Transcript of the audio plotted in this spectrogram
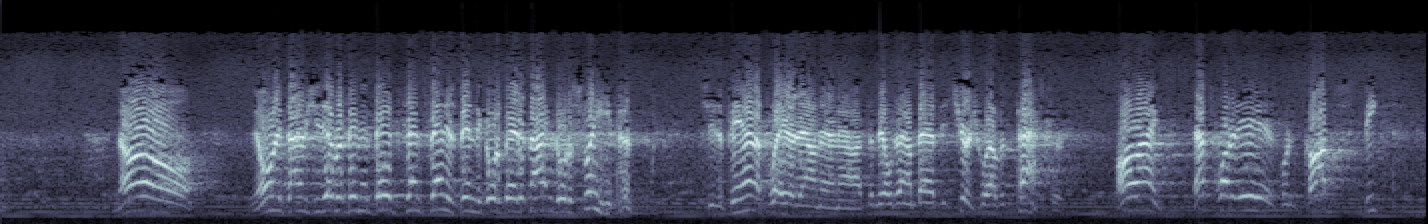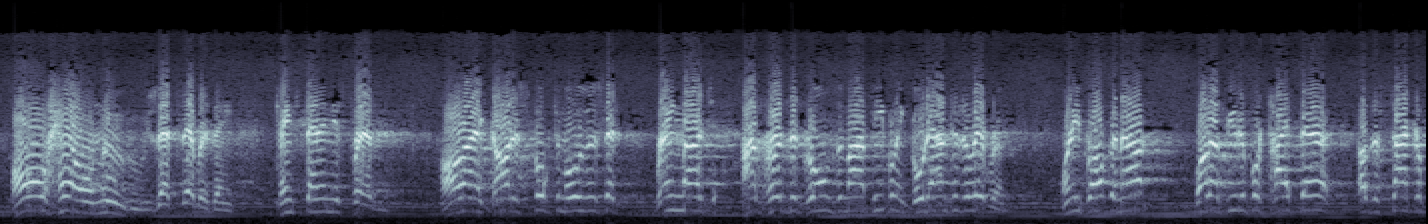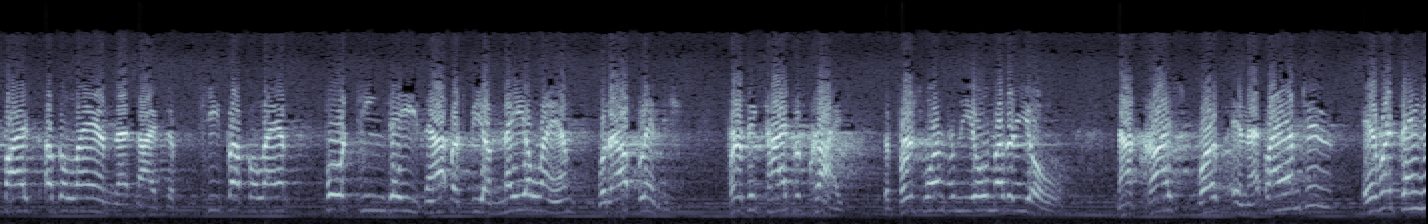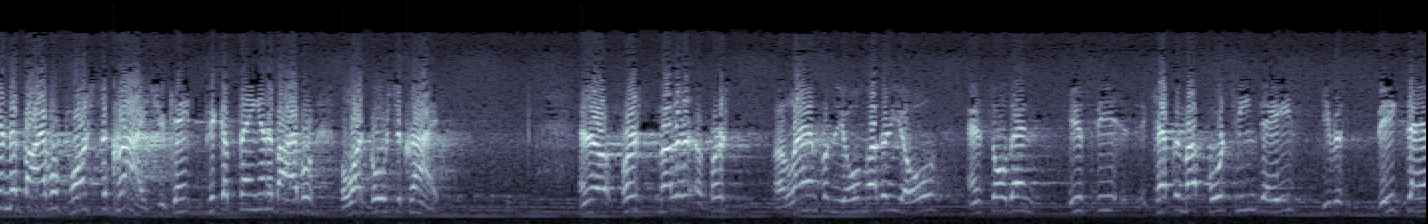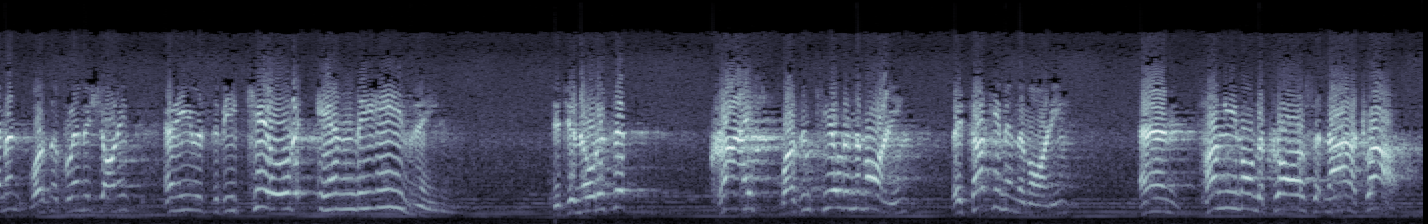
No. The only time she's ever been in bed since then has been to go to bed at night and go to sleep. She's a piano player down there now at the Milltown Baptist Church where I was pastor. All right, that's what it is. When God speaks, all hell moves. That's everything. Can't stand in His presence. All right, God has spoke to Moses and said, Bring my, I've heard the groans of my people and go down to deliver them. When He brought them out, what a beautiful type there of the sacrifice of the lamb that night. To keep up a lamb 14 days now, it must be a male lamb without blemish. Perfect type of Christ. The first one from the old mother Yole. Now Christ was in that lamb too. Everything in the Bible points to Christ. You can't pick a thing in the Bible but what goes to Christ. And the first mother, uh, first uh, lamb from the old mother Yole, and so then he kept him up 14 days. He was to be examined, wasn't a blemish on him, and he was to be killed in the evening. Did you notice it? Christ wasn't killed in the morning. They took him in the morning and hung him on the cross at 9 o'clock.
